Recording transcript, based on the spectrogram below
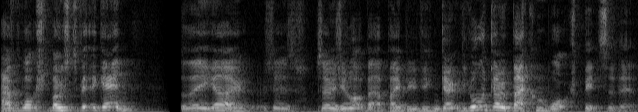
Have watched most of it again. So there you go. It shows you a lot about a paper. If you can go, if you want to go back and watch bits of it,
